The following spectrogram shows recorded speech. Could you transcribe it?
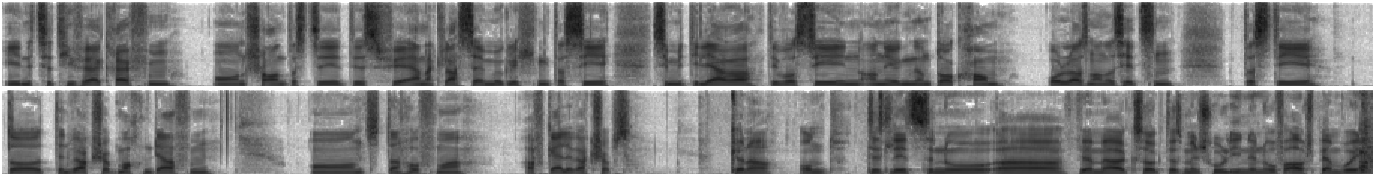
Initiative ergreifen und schauen, dass sie das für eine Klasse ermöglichen, dass sie sich mit den Lehrern, die was sie in, an irgendeinem Tag haben, alle auseinandersetzen, dass die da den Workshop machen dürfen und dann hoffen wir auf geile Workshops. Genau. Und das letzte noch, äh, wir haben ja auch gesagt, dass wir den Schulinnenhof aufsperren wollen.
